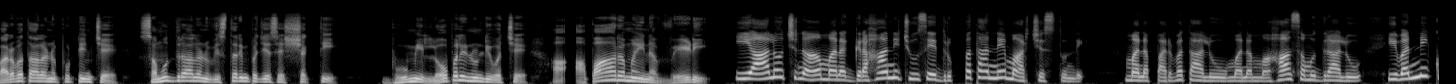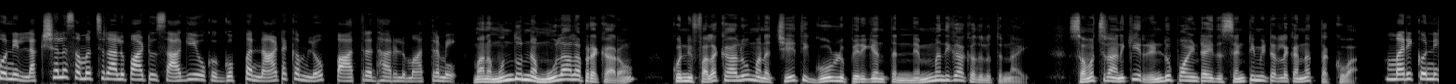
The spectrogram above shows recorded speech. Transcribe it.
పర్వతాలను పుట్టించే సముద్రాలను విస్తరింపజేసే శక్తి భూమి లోపలి నుండి వచ్చే ఆ అపారమైన వేడి. ఈ ఆలోచన మన గ్రహాన్ని చూసే దృక్పథాన్నే మార్చేస్తుంది. మన పర్వతాలు మన మహాసముద్రాలు ఇవన్నీ కొన్ని లక్షల సంవత్సరాలు పాటు సాగే ఒక గొప్ప నాటకంలో పాత్రధారులు మాత్రమే. మన ముందున్న మూలాల ప్రకారం కొన్ని ఫలకాలు మన చేతి గూళ్ళు పెరిగేంత నెమ్మదిగా కదులుతున్నాయి. సంవత్సరానికి రెండు పాయింట్ ఐదు సెంటీమీటర్ల కన్నా తక్కువ. మరికొన్ని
